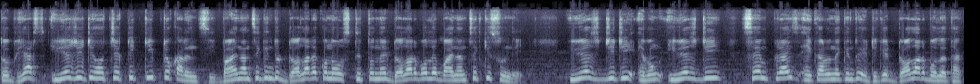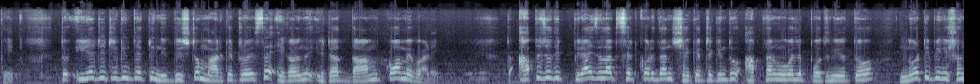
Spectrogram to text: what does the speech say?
তো ভিয়ার্স ইউএসডিটি হচ্ছে একটি ক্রিপ্টো কারেন্সি বাইন্যান্সে কিন্তু ডলারে কোনো অস্তিত্ব নেই ডলার বলে বাইন্যান্সে কিছু নেই। ইউএসডিটি এবং ইউএসডি সেম প্রাইস এই কারণে কিন্তু এটিকে ডলার বলে থাকে। তো ইউএসডিটির কিন্তু একটি নির্দিষ্ট মার্কেট রয়েছে, এই কারণে এটার দাম কমে বাড়ে। তো আপনি যদি প্রাইজ অ্যালার্ট সেট করে দেন, সেক্ষেত্রে কিন্তু আপনার মোবাইলে প্রতিনিয়ত নোটিফিকেশন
